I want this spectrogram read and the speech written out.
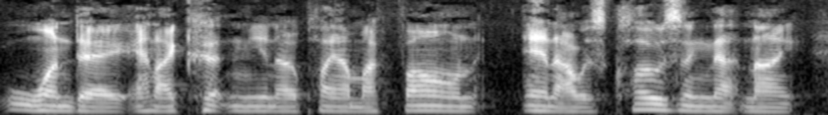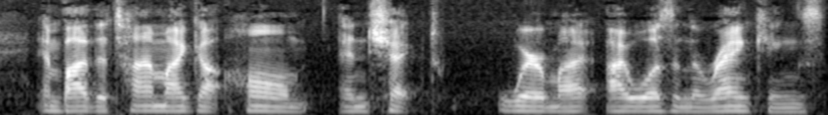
one day and I couldn't, you know, play on my phone and I was closing that night and by the time I got home and checked where my I was in the rankings,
